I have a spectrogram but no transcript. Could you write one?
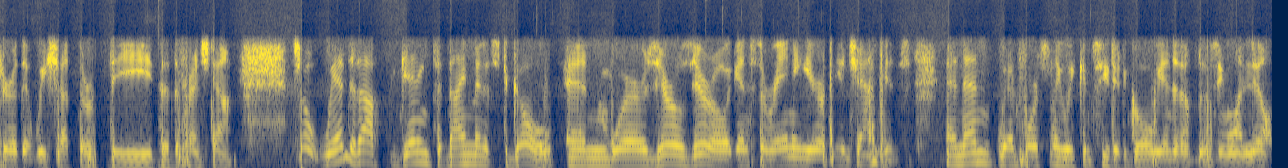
sure that we shut the, the, the, the, French down. So we ended up getting to nine minutes to go, and we're 0 0 against the reigning European champions. And then, we, unfortunately, we conceded a goal. We ended up losing 1 0.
